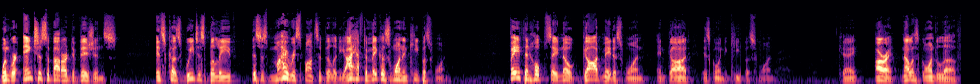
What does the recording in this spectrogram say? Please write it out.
When we're anxious about our divisions, it's because we just believe this is my responsibility. I have to make us one and keep us one. Faith and hope say, no, God made us one, and God is going to keep us one. Okay? All right, now let's go on to love.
